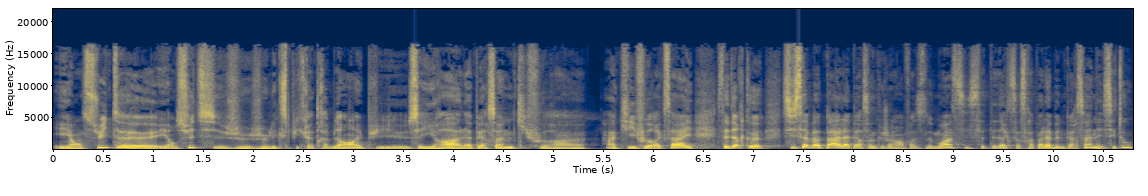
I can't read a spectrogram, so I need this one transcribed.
Et ensuite, euh, et ensuite, je, je l'expliquerai très bien. Et puis ça ira à la personne qu'il faudra, à qui il faudra que ça aille. C'est-à-dire que si ça va pas à la personne que j'aurai en face de moi, c'est-à-dire que ça sera pas la bonne personne et c'est tout.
